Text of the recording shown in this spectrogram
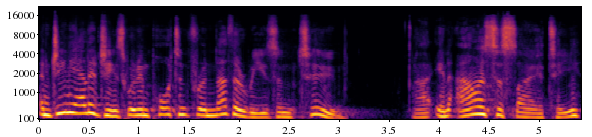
And genealogies were important for another reason, too. Uh, in our society,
